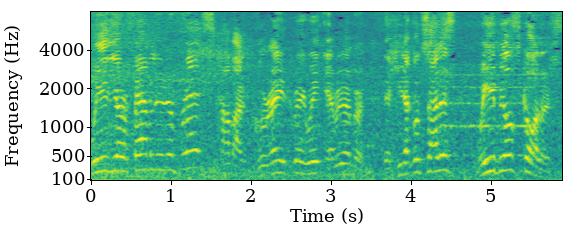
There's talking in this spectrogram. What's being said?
with your family and friends. Have a great, great week. And remember, the Gira Gonzalez, we build scholars.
